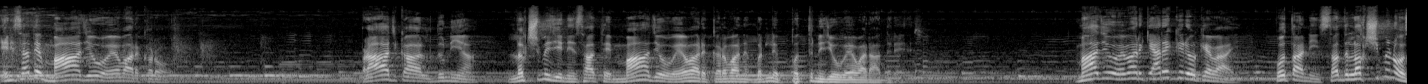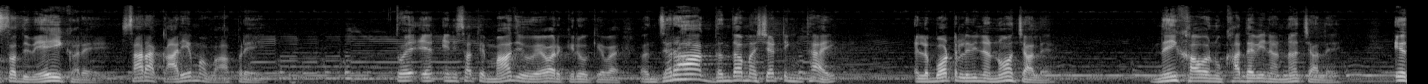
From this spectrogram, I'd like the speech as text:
એની સાથે માં જેવો વ્યવહાર કરો. પણ દુનિયા લક્ષ્મીજીની સાથે માં જેવો વ્યવહાર કરવાને બદલે પત્ની જેવો વ્યવહાર આદરે છે. માં જેવો વ્યવહાર ક્યારે કર્યો કહેવાય? પોતાની સદલક્ષ્મીનો સદવ્યય કરે, સારા કાર્યમાં વાપરે. તો એની સાથે માં જેવો વ્યવહાર કર્યો કહેવાય. અને જરાક ધંધામાં સેટિંગ થાય, એટલે બોટલ વિના ન ચાલે, નહીં ખાવાનું ખાધા વિના ન ચાલે. એ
